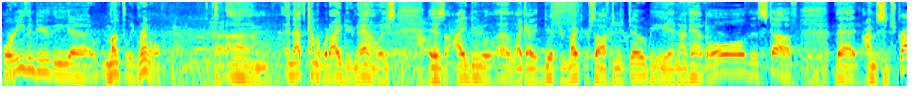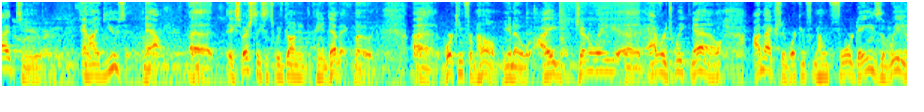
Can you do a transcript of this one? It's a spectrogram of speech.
or even do the uh, monthly rental. Um, and that's kind of what I do now is is I do uh, like I do it through Microsoft and Adobe and I have had all this stuff that I'm subscribed to and I use it now uh, especially since we've gone into the pandemic mode uh, working from home you know. I generally uh, average week now I'm actually working from home four days a week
